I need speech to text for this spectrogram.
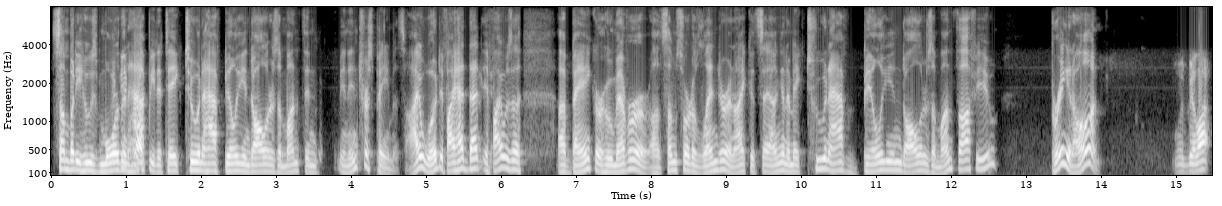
Somebody who's more than happy to take two and a half billion dollars a month in in interest payments. I would if I had that. If I was a a bank or whomever or uh, some sort of lender, and I could say I'm going to make two and a half billion dollars a month off of you, bring it on It would be a lot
